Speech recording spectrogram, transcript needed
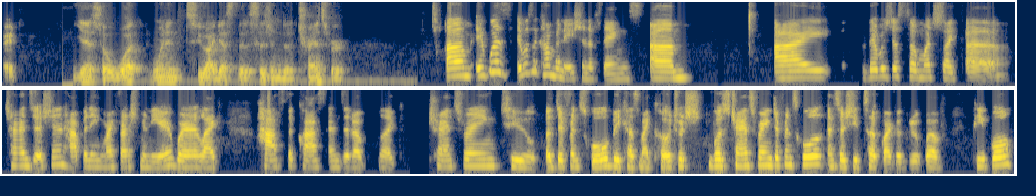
transferred. Yeah. So what went into, I guess, the decision to transfer? Um, it was it was a combination of things. Um, I there was just so much like a uh, transition happening my freshman year where like half the class ended up like transferring to a different school because my coach was, was transferring different schools and so she took like a group of people.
